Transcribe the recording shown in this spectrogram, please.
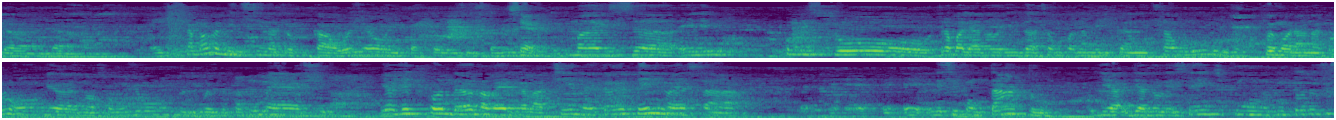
da, da se chamava medicina tropical, hoje é um infectologista, né? Certo. Mas uh, ele começou a trabalhar na Organização Pan-Americana de Saúde, foi morar na Colômbia, nós fomos juntos, depois ele foi para o México, e a gente ficou andando na América Latina, então eu tenho essa esse contato de, de adolescente com, com todas as.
